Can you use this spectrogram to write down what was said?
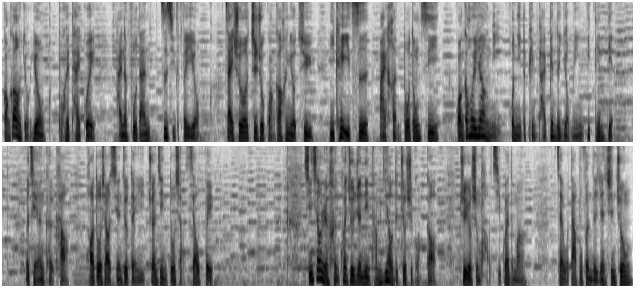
广告有用。不会太贵，还能负担自己的费用。再说制作广告很有趣，你可以一次买很多东西，广告会让你或你的品牌变得有名一点点，而且很可靠，花多少钱就等于赚进多少消费。行销人很快就认定他们要的就是广告，这有什么好奇怪的吗？在我大部分的人生中，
